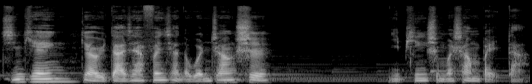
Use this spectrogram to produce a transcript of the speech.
今天要与大家分享的文章是：你凭什么上北大？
